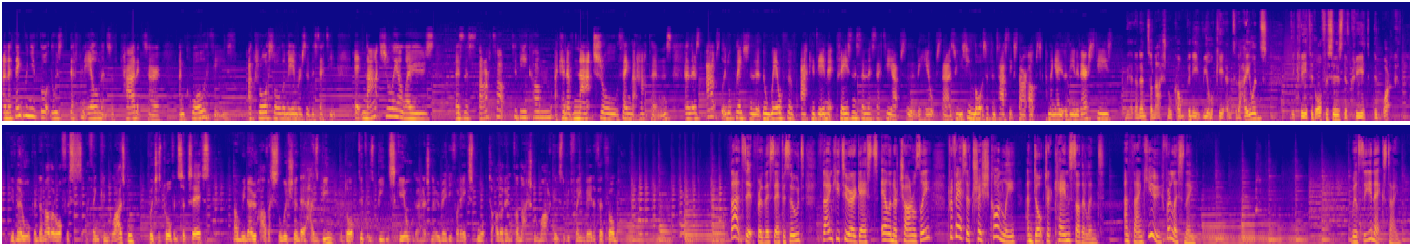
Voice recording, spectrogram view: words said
And I think when you've got those different elements of character and qualities across all the members of the city, it naturally allows business startup to become a kind of natural thing that happens. And there's absolutely no question that the wealth of academic presence in the city absolutely helps that. So you see lots of fantastic startups coming out of the universities. We had an international company relocate into the Highlands. They created offices, they've created work. They've now opened another office, I think, in Glasgow, which has proven success and we now have a solution that has been adopted, has been scaled, and is now ready for export to other international markets that we find benefit from. That's it for this episode. Thank you to our guests Eleanor Charsley, Professor Trish Connolly, and Dr. Ken Sutherland. And thank you for listening. We'll see you next time.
